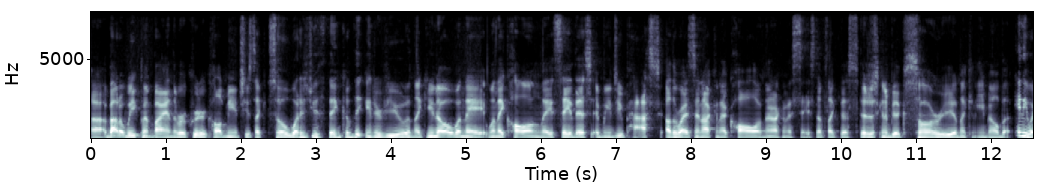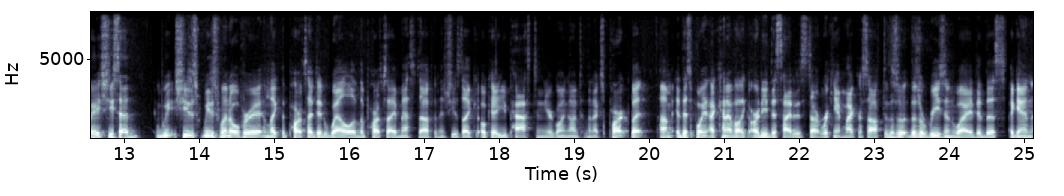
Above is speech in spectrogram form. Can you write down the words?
uh, about a week went by, and the recruiter called me, and she's like, so what did you think of the interview? And like, you know, when they when they call and they say this, it means you passed. Otherwise, they're not gonna call and they're not gonna say stuff like this. They're just gonna be like, sorry, and like an email. But anyway, she said we she just we just went over it and like the parts I did well and the parts I messed up. And then she's like okay you passed and you're going on to the next part. But um, at this point I kind of like already decided to start working at Microsoft. There's a, there's a reason why I did this. Again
